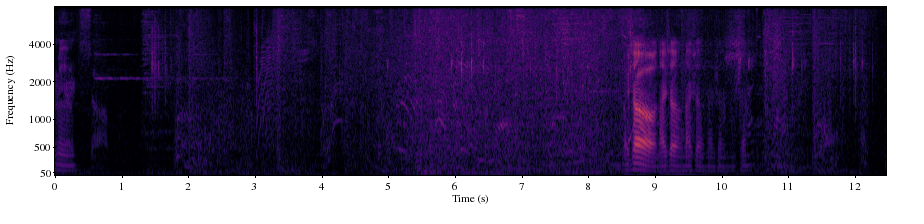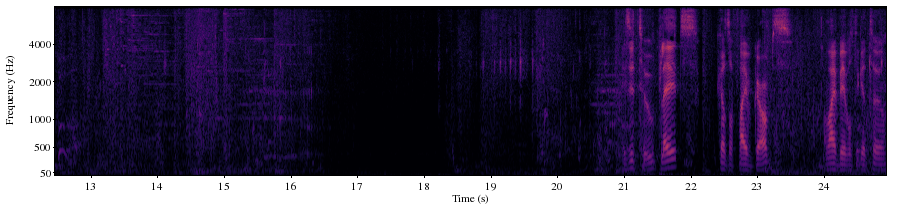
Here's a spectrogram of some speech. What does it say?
I mean, Some. nice shot, nice shot. Is it two plates? Because of five grubs? I might be able to get two.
